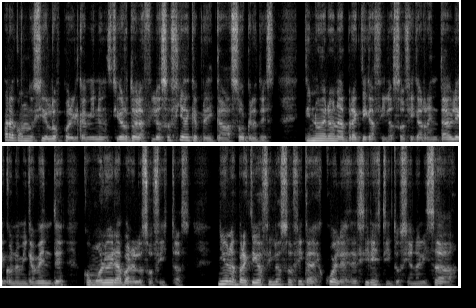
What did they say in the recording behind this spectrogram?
para conducirlos por el camino incierto de la filosofía que predicaba Sócrates, que no era una práctica filosófica rentable económicamente, como lo era para los sofistas, ni una práctica filosófica de escuela, es decir, institucionalizada,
